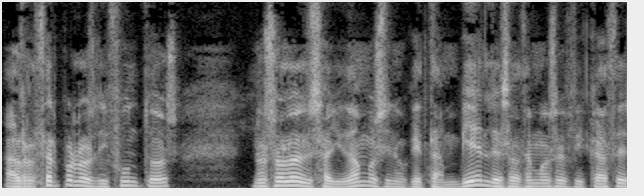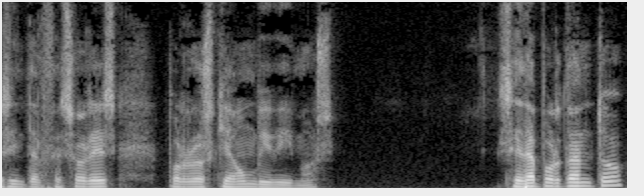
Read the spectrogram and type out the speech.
Al rezar por los difuntos no solo les ayudamos, sino que también les hacemos eficaces intercesores por los que aún vivimos. Se da, por tanto,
